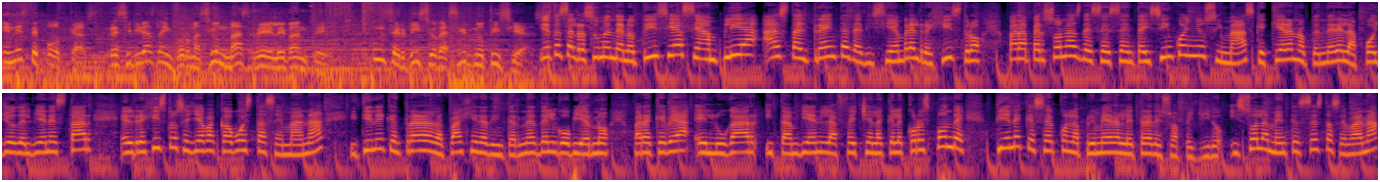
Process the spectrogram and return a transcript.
En este podcast recibirás la información más relevante. Un servicio de Asir Noticias. Y este es el resumen de noticias. Se amplía hasta el 30 de diciembre el registro para personas de 65 años y más que quieran obtener el apoyo del bienestar. El registro se lleva a cabo esta semana y tiene que entrar a la página de internet del gobierno para que vea el lugar y también la fecha en la que le corresponde. Tiene que ser con la primera letra de su apellido y solamente es esta semana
